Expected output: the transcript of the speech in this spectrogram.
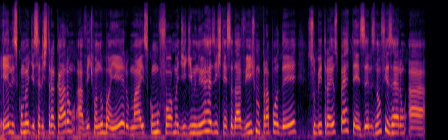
eles, como eu disse, eles trancaram a vítima no banheiro, mas como forma de diminuir a resistência da vítima para poder subtrair os pertences. Eles não fizeram a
